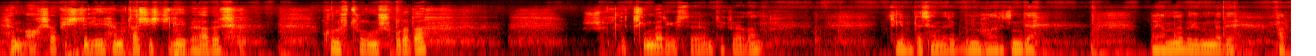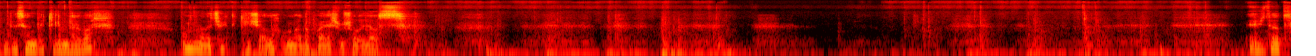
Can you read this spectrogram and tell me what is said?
hem ahşap işçiliği hem taş işçiliği beraber konuşturulmuş burada. Şekilde kilimleri gösterelim tekrardan. Kilim desenleri. Bunun haricinde bayanlar bölümünde de farklı desende kilimler var. Onları da çektik inşallah. Onları da paylaşmış olacağız. Ecdat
